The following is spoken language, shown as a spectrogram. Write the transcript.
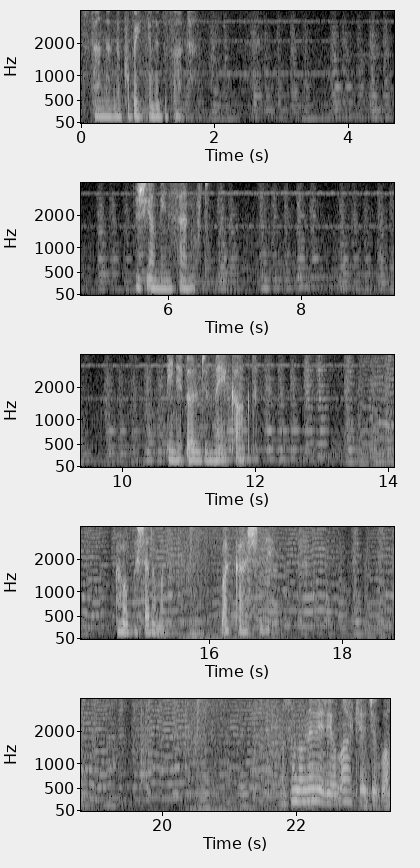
Senden de bu beklenirdi zaten. Müjgan beni sen vurdun. Beni öldürmeye kalktın. Ama başaramadın. Bak karşındayım. Sana ne veriyorlar ki acaba?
